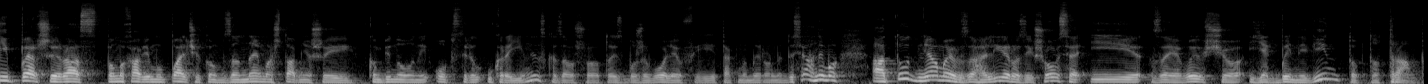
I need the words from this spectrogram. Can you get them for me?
і перший раз помахав йому пальчиком за наймасштабніший комбінований обстріл України. Сказав, що той збожеволів і так ми миру не досягнемо. А тут днями взагалі розійшовся і заявив, що якби не він, тобто Трамп,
